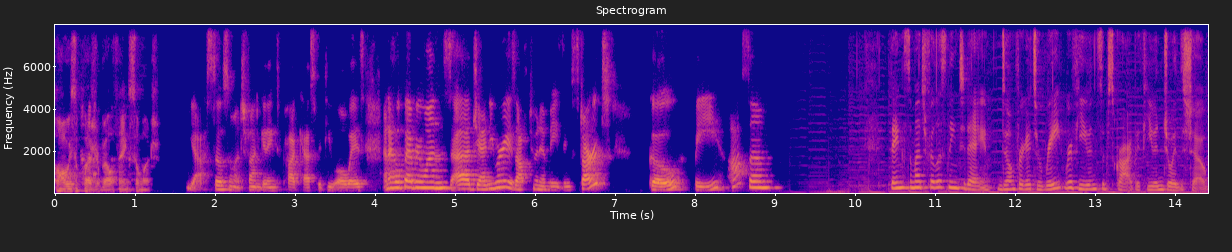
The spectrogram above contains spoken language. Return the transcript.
Always a pleasure, Belle. Thanks so much. Yeah, so, so much fun getting to podcast with you always. And I hope everyone's uh, January is off to an amazing start. Go be awesome. Thanks so much for listening today. Don't forget to rate, review, and subscribe if you enjoyed the show.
